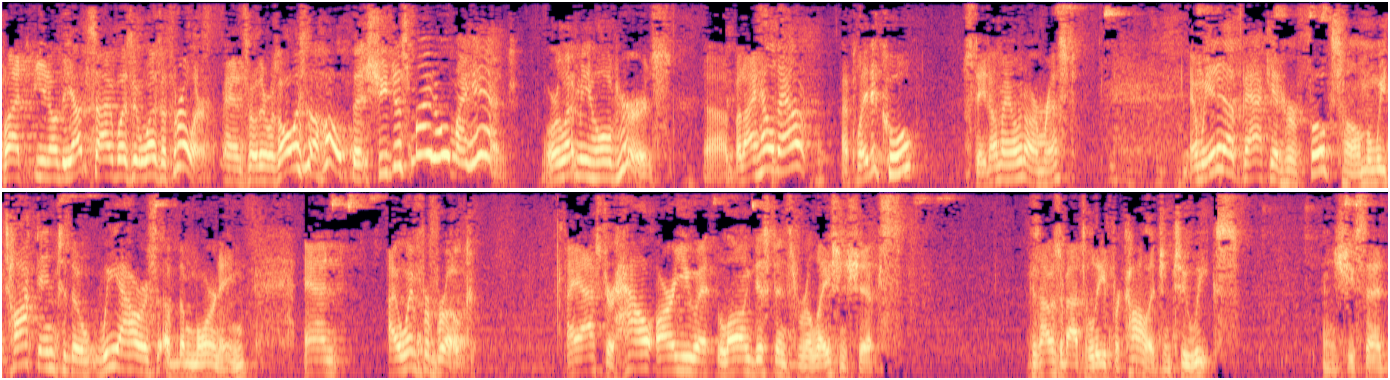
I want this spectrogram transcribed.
But you know, the upside was it was a thriller, and so there was always the hope that she just might hold my hand or let me hold hers. Uh, but I held out. I played it cool. Stayed on my own armrest. And we ended up back at her folks' home, and we talked into the wee hours of the morning. And I went for broke. I asked her, "How are you at long distance relationships?" because I was about to leave for college in two weeks. And she said,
